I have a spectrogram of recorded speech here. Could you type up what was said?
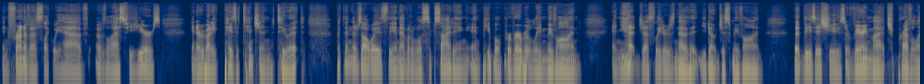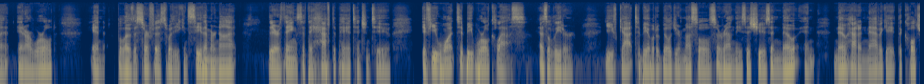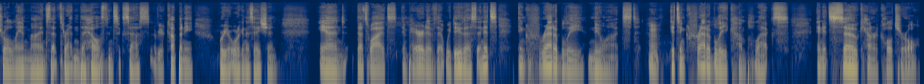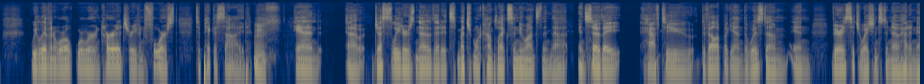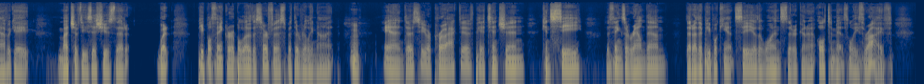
in front of us, like we have over the last few years, and everybody pays attention to it. But then there's always the inevitable subsiding, and people proverbially move on. And yet, just leaders know that you don't just move on, that these issues are very much prevalent in our world and below the surface, whether you can see them or not. There are things that they have to pay attention to. If you want to be world class as a leader, you've got to be able to build your muscles around these issues and know and know how to navigate the cultural landmines that threaten the health and success of your company or your organization. And that's why it's imperative that we do this. And it's incredibly nuanced. Hmm. It's incredibly complex and it's so countercultural. We live in a world where we're encouraged or even forced to pick a side. Hmm. And uh, just leaders know that it's much more complex and nuanced than that. And so they have to develop, again, the wisdom in various situations to know how to navigate much of these issues that what people think are below the surface, but they're really not. Mm. And those who are proactive, pay attention, can see the things around them that other people can't see are the ones that are going to ultimately thrive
